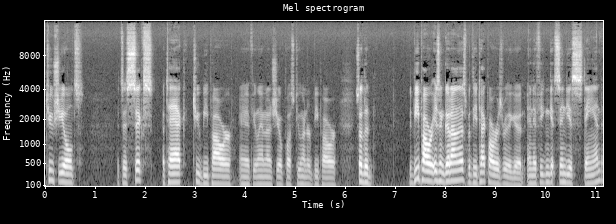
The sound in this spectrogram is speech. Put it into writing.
two shields. It's a six attack, two B power, and if you land on a shield, plus 200 B power. So the the B power isn't good on this, but the attack power is really good. And if you can get Cyndeous stand,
